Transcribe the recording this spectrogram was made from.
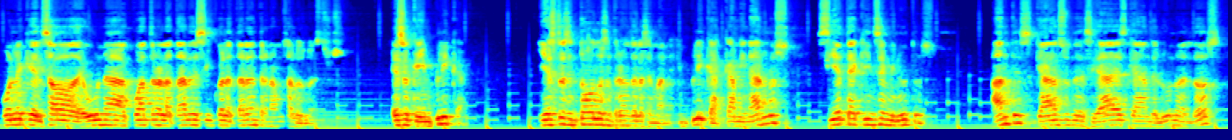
ponle que el sábado de 1 a 4 de la tarde, 5 de la tarde, entrenamos a los nuestros. ¿Eso qué implica? Y esto es en todos los entrenos de la semana. Implica caminarlos 7 a 15 minutos antes, que hagan sus necesidades, que hagan del 1, del 2.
